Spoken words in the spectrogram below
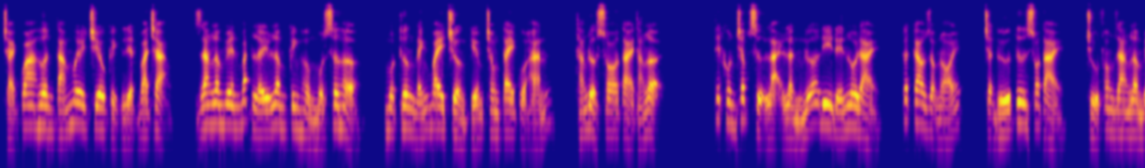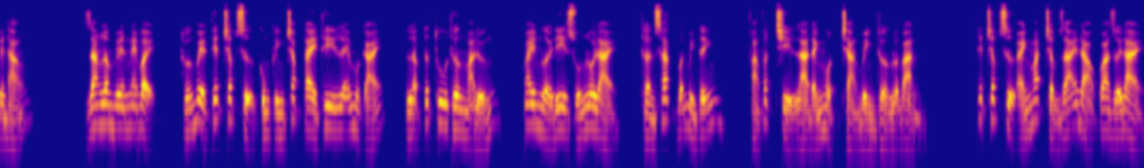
trải qua hơn tám mươi chiêu kịch liệt va chạm, giang lâm viên bắt lấy lâm kinh hồng một sơ hở, một thương đánh bay trường kiếm trong tay của hắn, thắng được so tài thắng lợi. Tiết khôn chấp sự lại lần nữa đi đến lôi đài, cất cao giọng nói trận thứ tư so tài, chủ phong giang lâm viên thắng. Giang lâm viên nghe vậy, hướng về tiết chấp sự cung kính chắp tay thi lễ một cái, lập tức thu thương mà đứng, quay người đi xuống lôi đài, thần sắc vẫn bình tĩnh phản phất chỉ là đánh một tràng bình thường luật bản tiết chấp sự ánh mắt chậm rãi đảo qua dưới đài,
